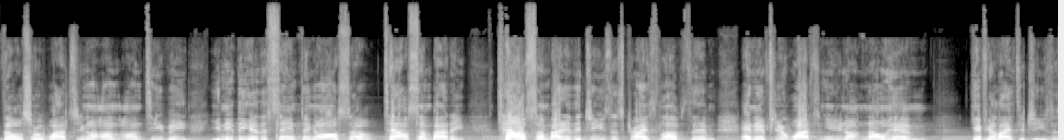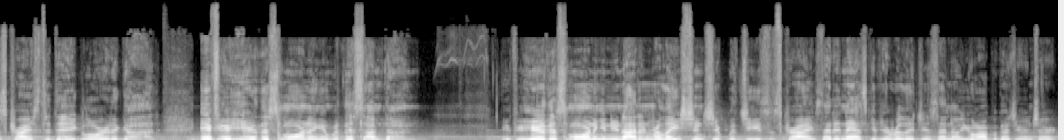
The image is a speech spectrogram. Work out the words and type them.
Those who are watching on, on TV, you need to hear the same thing also. Tell somebody. Tell somebody that Jesus Christ loves them. And if you're watching and you don't know him, give your life to Jesus Christ today. Glory to God. If you're here this morning, and with this I'm done. If you're here this morning and you're not in relationship with Jesus Christ, I didn't ask if you're religious. I know you are because you're in church.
